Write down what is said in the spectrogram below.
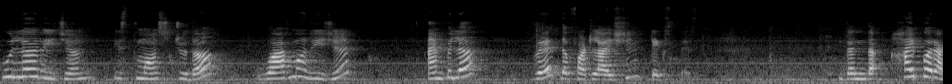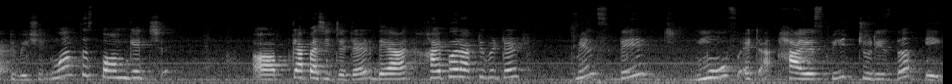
cooler region isthmus to the warmer region ampulla where the fertilization takes place then the hyperactivation once the sperm gets uh, capacitated they are hyperactivated means they move at higher speed to reach the egg.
